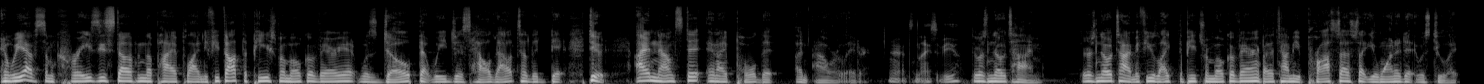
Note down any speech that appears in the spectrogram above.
And we have some crazy stuff in the pipeline. If you thought the Peach Momoko variant was dope that we just held out till the day. Dude, I announced it and I pulled it an hour later. Yeah, it's nice of you. There was no time. There's no time. If you liked the Peach Momoko variant, by the time you processed that you wanted it, it was too late.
